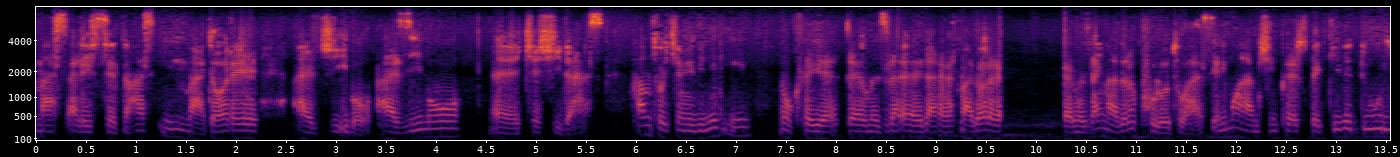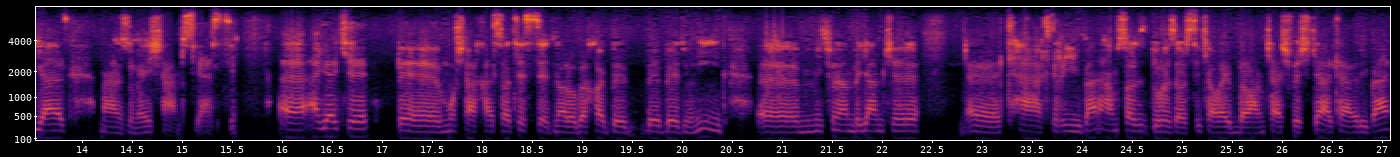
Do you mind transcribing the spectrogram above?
مسئله صدنا هست این مدار عجیب و عظیم و کشیده هست. همونطور که می‌بینید این نقطه قرمز در مدار قرمز رنگ مدار پلوتو هست. یعنی ما همچین پرسپکتیو دوری از منظومه شمسی هستیم. اگر که به مشخصات سدنا رو بخواید بدونید می‌تونم بگم که تقریبا هم سال 2003 که آقای برام کشفش کرد تقریبا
